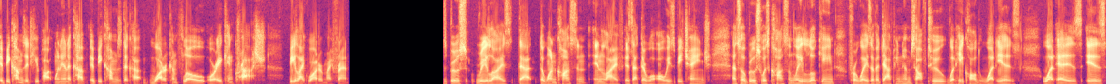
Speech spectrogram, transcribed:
it becomes a teapot. When in a cup, it becomes the cup. Water can flow or it can crash. Be like water, my friend. Bruce realized that the one constant in life is that there will always be change. And so Bruce was constantly looking for ways of adapting himself to what he called what is. What is, is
